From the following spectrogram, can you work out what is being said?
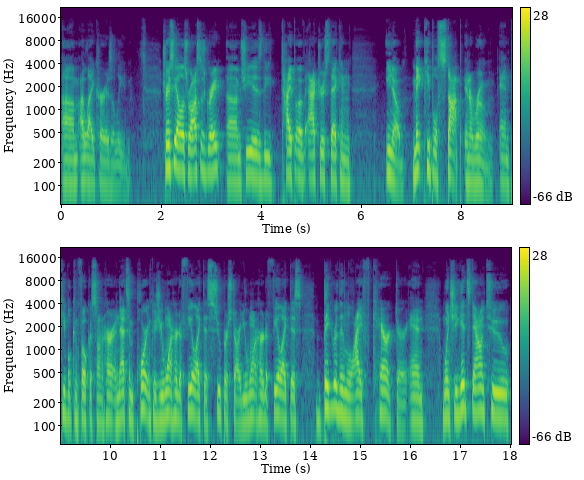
Um, I like her as a lead. Tracee Ellis Ross is great. Um, she is the type of actress that can you know, make people stop in a room and people can focus on her. And that's important because you want her to feel like this superstar. You want her to feel like this bigger than life character. And when she gets down to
